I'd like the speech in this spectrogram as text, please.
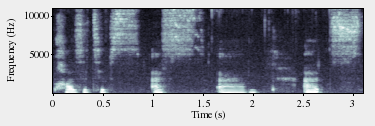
positive as um, as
